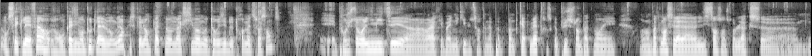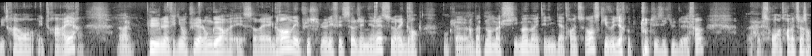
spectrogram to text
on, sait que les F1 auront quasiment toute la même longueur, puisque l'empattement maximum autorisé de 3,60 m. Et pour justement limiter, euh, voilà, qu'il n'y ait pas une équipe qui sorte un empattement de 4 mètres, parce que plus l'empattement est. L'empattement, c'est la, distance entre l'axe euh, du train avant et du train arrière. Ouais. Voilà. Plus, effectivement, plus la longueur est, serait grande, et plus l'effet de sol généré serait grand. Donc l'empattement maximum a été limité à 3,60 m, ce qui veut dire que toutes les équipes de F1 euh, seront à 3,60 m.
